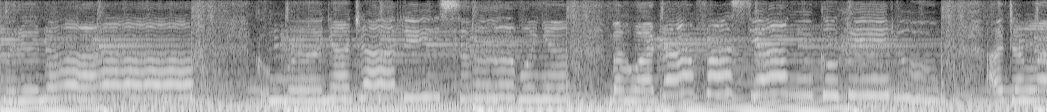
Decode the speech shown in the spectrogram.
pernah ku menyadari semuanya Bahwa nafas yang ku hirup adalah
